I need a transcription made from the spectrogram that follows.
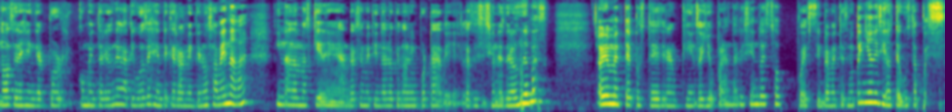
no se dejen guiar por comentarios negativos de gente que realmente no sabe nada y nada más quiere andarse metiendo en lo que no le importa de las decisiones de los demás. Obviamente, pues ustedes dirán quién soy yo para andar diciendo esto, pues simplemente es mi opinión y si no te gusta, pues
